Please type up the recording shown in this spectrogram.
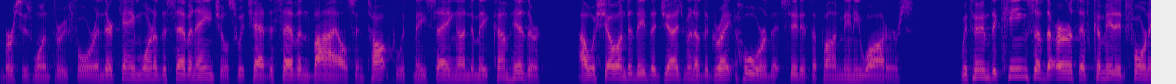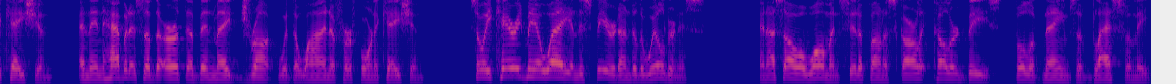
verses 1 through 4. And there came one of the seven angels which had the seven vials, and talked with me, saying unto me, Come hither, I will show unto thee the judgment of the great whore that sitteth upon many waters with whom the kings of the earth have committed fornication, and the inhabitants of the earth have been made drunk with the wine of her fornication. So he carried me away in the spirit unto the wilderness, and I saw a woman sit upon a scarlet colored beast, full of names of blasphemy,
